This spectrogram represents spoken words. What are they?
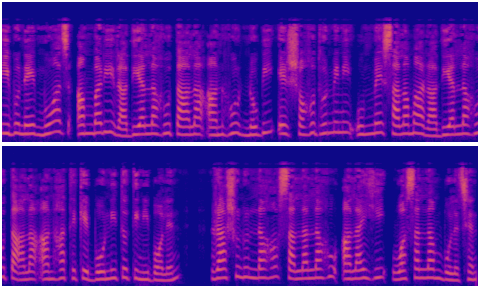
ইবনে মুয়াজ আম্বারি রাদিয়াল্লাহু তালা আনহুর নবী এর সহধর্মিনী উম্মে সালামা রাদিয়াল্লাহু তালা আনহা থেকে বর্ণিত তিনি বলেন, রাসূলুল্লাহ সাল্লাল্লাহু আলাইহি ওয়াসাল্লাম বলেছেন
